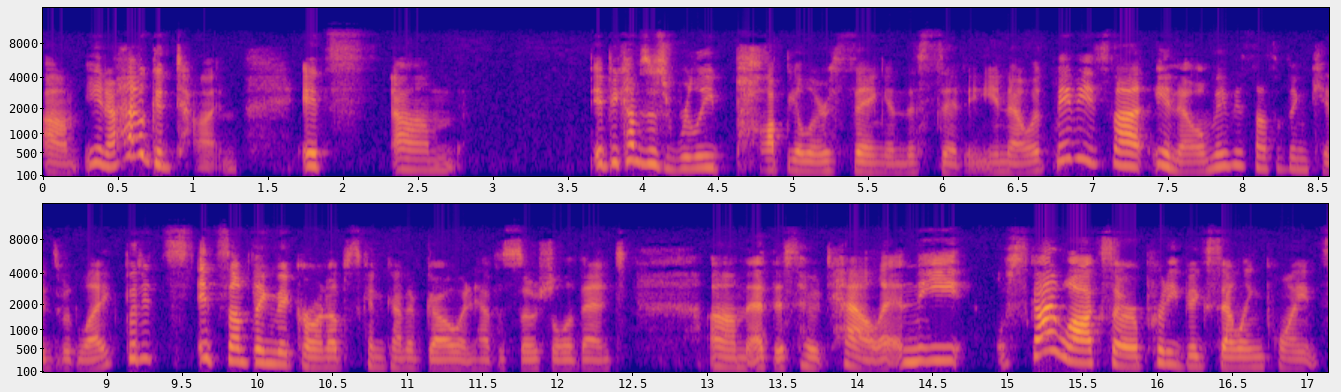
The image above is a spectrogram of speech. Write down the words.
Um, you know, have a good time. It's um, it becomes this really popular thing in the city. You know, maybe it's not, you know, maybe it's not something kids would like, but it's it's something that grown-ups can kind of go and have a social event um, at this hotel. And the skywalks are a pretty big selling point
